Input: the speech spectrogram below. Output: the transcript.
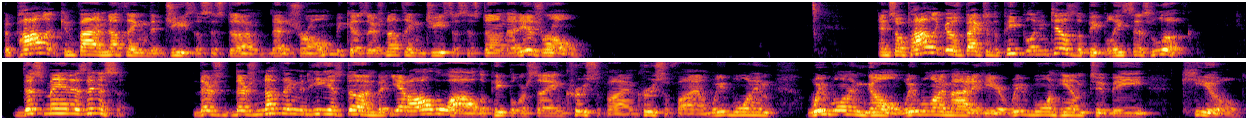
But Pilate can find nothing that Jesus has done that is wrong because there's nothing Jesus has done that is wrong. And so Pilate goes back to the people and he tells the people, he says, Look, this man is innocent. There's, there's nothing that he has done, but yet all the while the people are saying, crucify him, crucify him. We want him, we want him gone. We want him out of here. We want him to be killed.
